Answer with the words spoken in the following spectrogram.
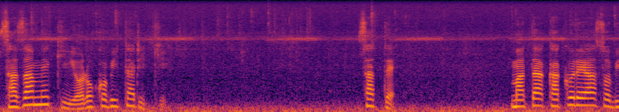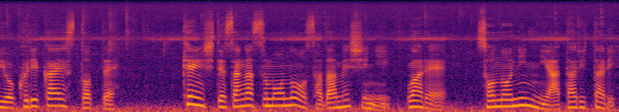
さざめき喜びたりき。さてまた隠れ遊びを繰り返すとて剣して探すものを定めしに我その任に当たりたり。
